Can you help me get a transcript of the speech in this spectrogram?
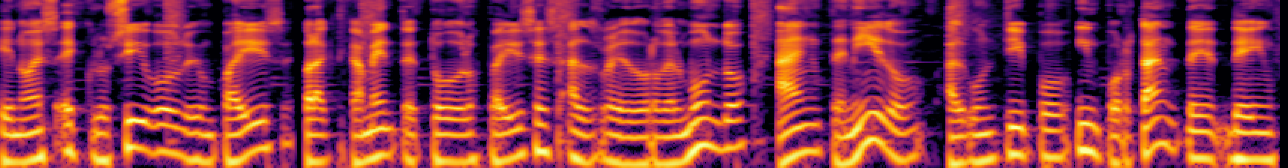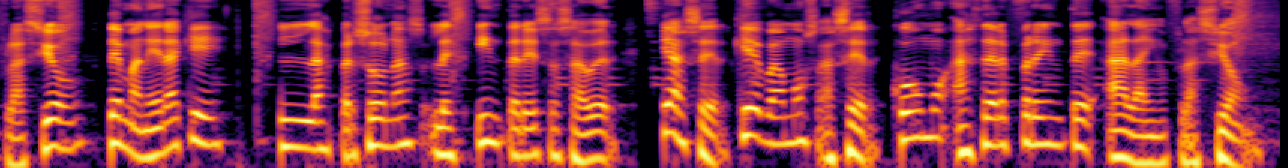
que no es exclusivo de un país. Prácticamente todos los países alrededor del mundo han tenido algún tipo importante de inflación, de manera que las personas les interesa saber qué hacer, qué vamos a hacer, cómo hacer frente a la inflación.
